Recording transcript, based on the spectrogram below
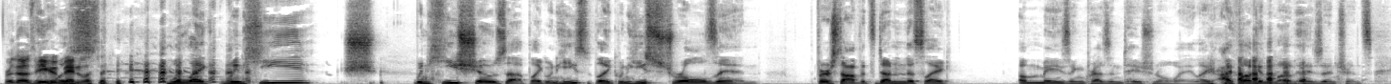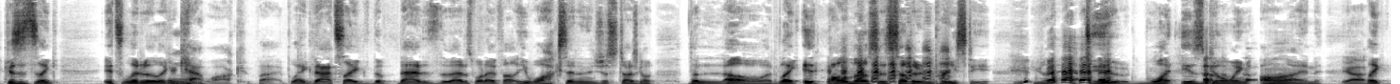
For those of you who've been listening. well, like when he sh- when he shows up, like when he's like when he strolls in. First off, it's done in this like amazing presentational way. Like I fucking love his entrance because it's like it's literally like a Mm. catwalk vibe. Like that's like the that is the, that is what I felt. He walks in and he just starts going the Lord. Like it almost is Southern priesty. You're like, dude, what is going on? yeah. like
